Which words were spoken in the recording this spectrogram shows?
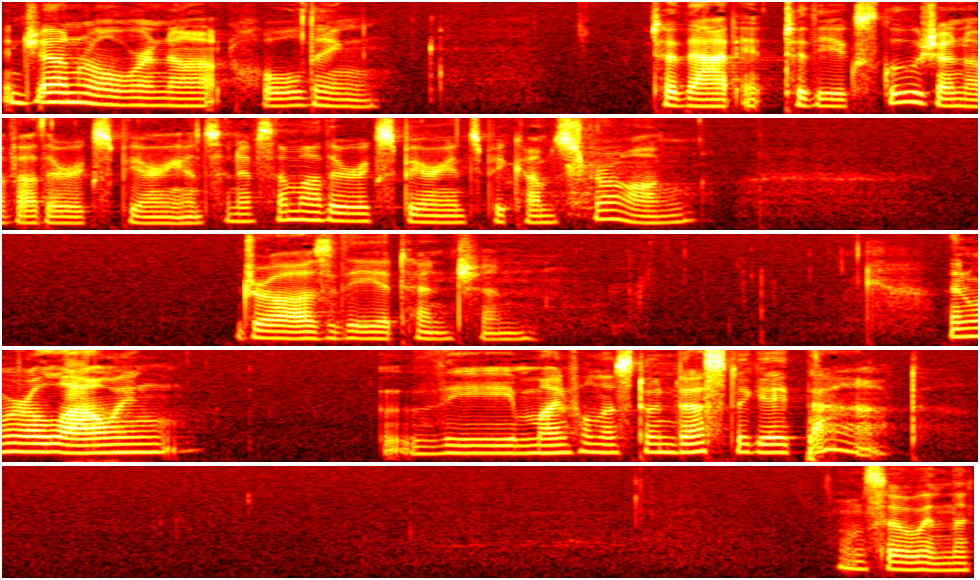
in general, we're not holding to that to the exclusion of other experience. And if some other experience becomes strong, draws the attention, then we're allowing the mindfulness to investigate that. And so in the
